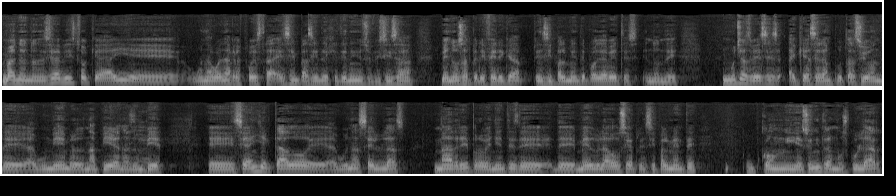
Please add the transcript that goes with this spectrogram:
Bueno, en donde se ha visto que hay eh, una buena respuesta es en pacientes que tienen insuficiencia venosa periférica, principalmente por diabetes, en donde muchas veces hay que hacer amputación de algún miembro, de una pierna, de un pie. Eh, se ha inyectado eh, algunas células madre provenientes de, médula ósea principalmente, con inyección intramuscular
